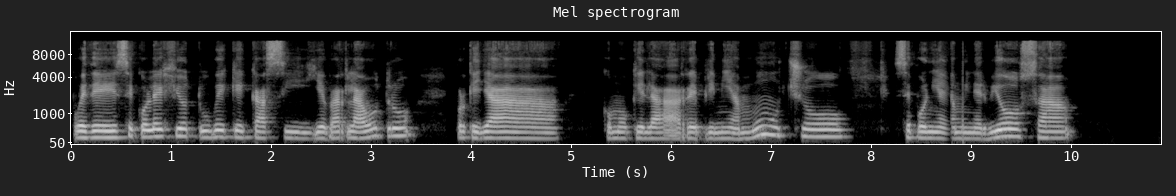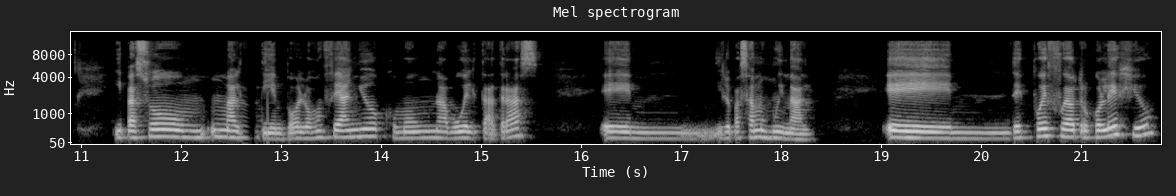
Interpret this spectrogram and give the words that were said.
pues de ese colegio tuve que casi llevarla a otro porque ya como que la reprimía mucho, se ponía muy nerviosa y pasó un, mal tiempo. A los 11 años como una vuelta atrás em, y lo pasamos muy mal. Em, después fue a otro colegio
